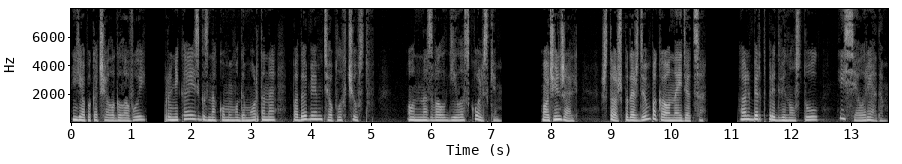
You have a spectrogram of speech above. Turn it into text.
Я покачала головой, проникаясь к знакомому де Мортона подобием теплых чувств. Он назвал Гила скользким. «Очень жаль. Что ж, подождем, пока он найдется. Альберт придвинул стул и сел рядом.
